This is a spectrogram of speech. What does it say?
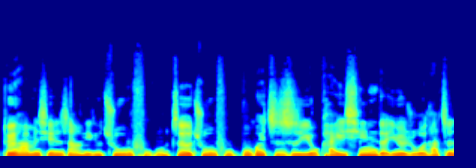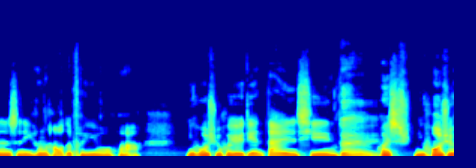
对他们献上一个祝福。这个祝福不会只是有开心的，因为如果他真的是你很好的朋友的话。你或许会有点担心，对，会你或许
